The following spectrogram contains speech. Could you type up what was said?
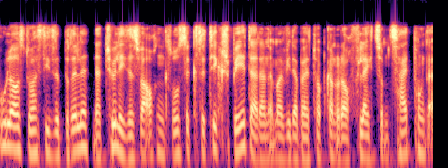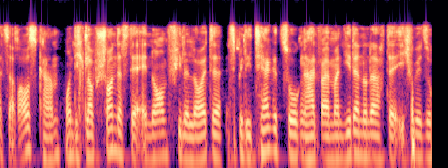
cool aus, du hast diese Brille. Natürlich, das war auch eine große Kritik später dann immer wieder bei Top Gun oder auch vielleicht zum Zeitpunkt, als er rauskam. Und ich glaube schon, dass der enorm viele Leute ins Militär gezogen hat, weil man jeder nur dachte, ich will so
